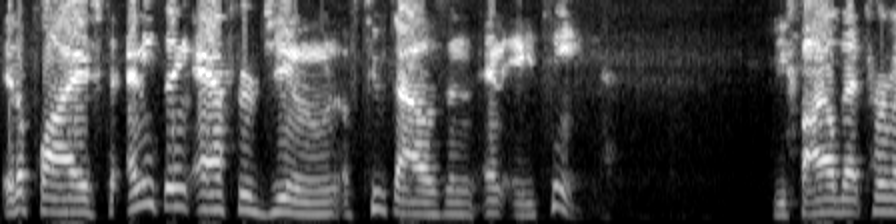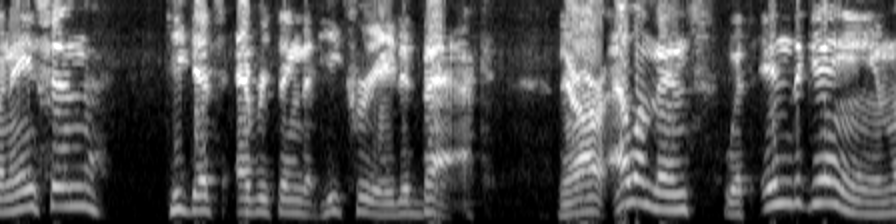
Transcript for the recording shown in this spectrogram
it applies to anything after June of 2018. He filed that termination, he gets everything that he created back. There are elements within the game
